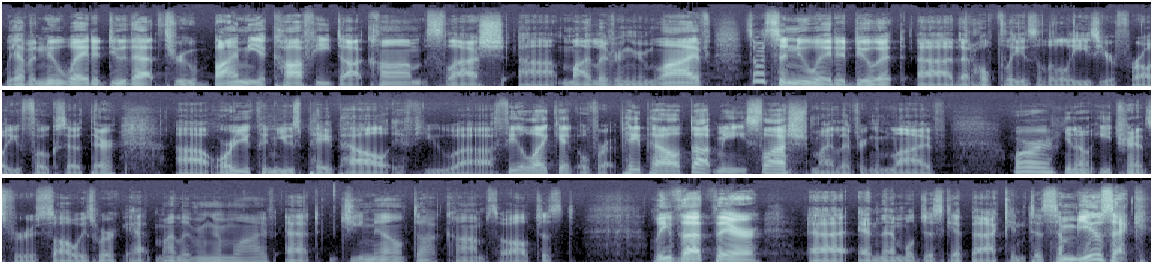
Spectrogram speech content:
We have a new way to do that through buymeacoffee.com slash uh, my living room live. So it's a new way to do it uh, that hopefully is a little easier for all you folks out there. Uh, or you can use PayPal if you uh, feel like it over at paypal.me slash my living room live. Or, you know, e-transfers always work at my living room live at gmail.com. So I'll just leave that there, uh, and then we'll just get back into some music.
